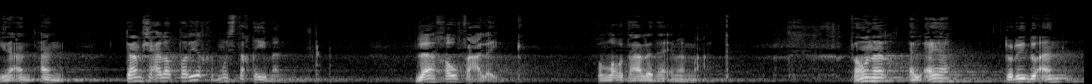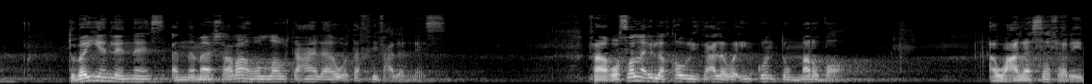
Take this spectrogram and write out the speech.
إذا أن, أن تمشي على الطريق مستقيما. لا خوف عليك. فالله تعالى دائما معك. فهنا الآية تريد أن تبين للناس أن ما شراه الله تعالى هو تخفيف على الناس. فوصلنا إلى قوله تعالى وإن كنتم مرضى أو على سفر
